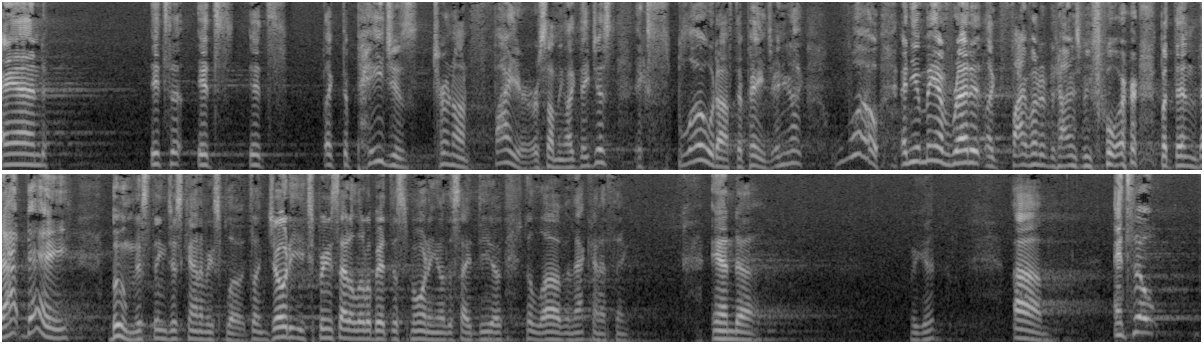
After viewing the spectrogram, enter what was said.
and it's a, it's it's like the pages turn on fire or something. Like they just explode off the page, and you're like, whoa! And you may have read it like 500 times before, but then that day. Boom, this thing just kind of explodes. Like Jody experienced that a little bit this morning, you know, this idea of the love and that kind of thing. And, uh, we good? Um, and so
